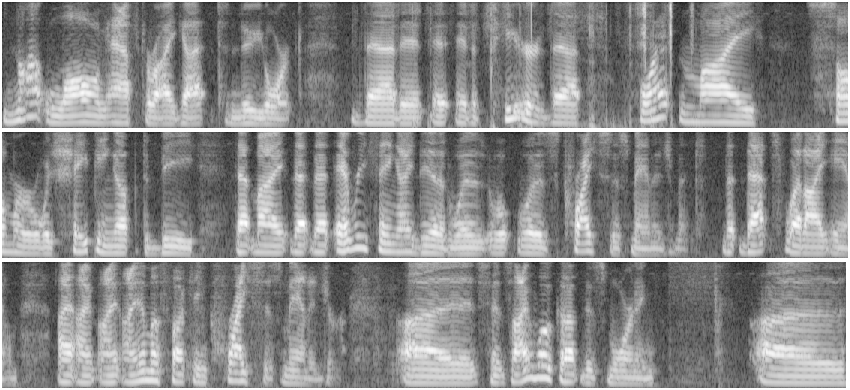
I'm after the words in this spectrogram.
not long after I got to New York that it, it, it appeared that what my summer was shaping up to be that my that that everything I did was was crisis management. That that's what I am. I I I am a fucking crisis manager. Uh, since I woke up this morning, uh,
